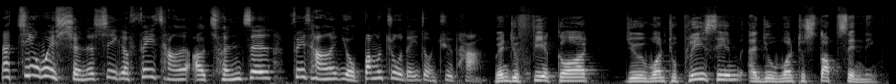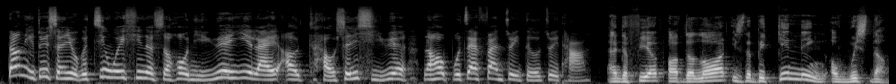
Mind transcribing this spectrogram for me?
那敬畏神呢，是一个非常呃纯真、非常有帮助的一种惧怕。 When you fear God, you want to please Him and you want to stop sinning. 当你对神有个敬畏心的时候，你愿意来呃讨神喜悦，然后不再犯罪得罪他。 And the fear of the Lord is the beginning of wisdom.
